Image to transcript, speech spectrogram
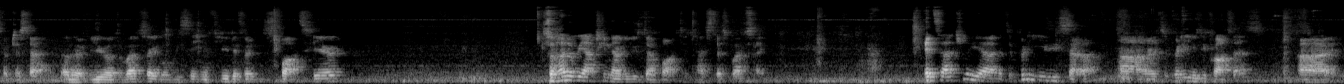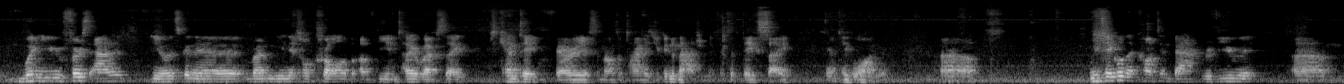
So just another view of the website. We'll be seeing a few different spots here. So how do we actually now use DubBot to test this website? It's actually a, it's a pretty easy setup. Uh, it's a pretty easy process. Uh, when you first add it, you know it's going to run the initial crawl of, of, the entire website, which can take various amounts of time, as you can imagine. If it's a big site, it's going to take longer. Uh, we take all that content back, review it. Um,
